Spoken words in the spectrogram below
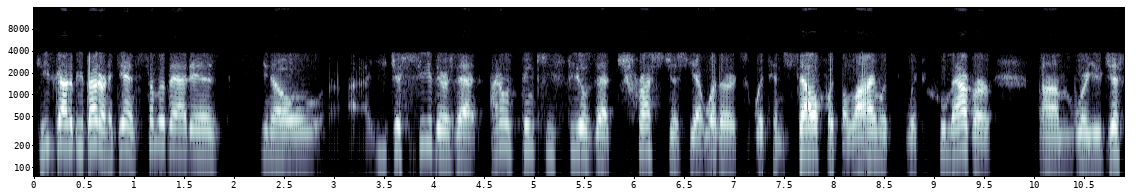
he's got to be better. And again, some of that is, you know, you just see there's that. I don't think he feels that trust just yet, whether it's with himself, with the line, with with whomever um, where you just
